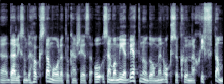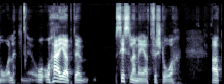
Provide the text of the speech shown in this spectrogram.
Eh, där liksom det högsta målet då kanske är, så, och sen vara medveten om dem, men också kunna skifta mål. Och, och här hjälpte Sissela mig att förstå att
